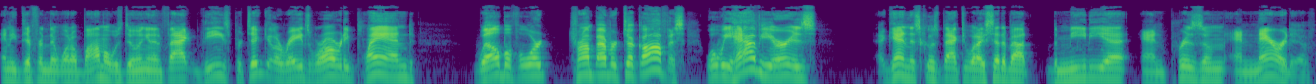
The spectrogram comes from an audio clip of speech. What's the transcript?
any different than what Obama was doing. And in fact, these particular raids were already planned well before Trump ever took office. What we have here is again, this goes back to what I said about the media and prism and narrative.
